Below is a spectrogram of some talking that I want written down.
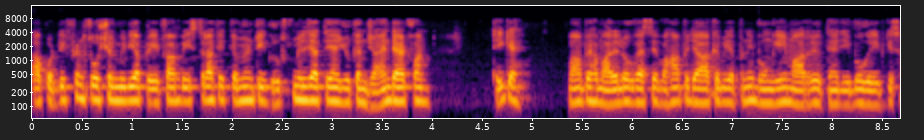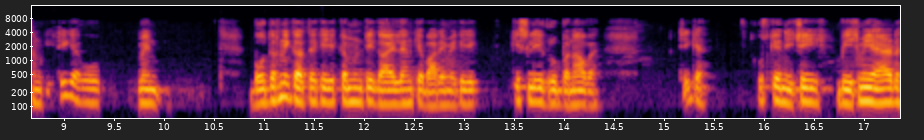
आपको डिफरेंट सोशल मीडिया प्लेटफॉर्म पे इस तरह के कम्युनिटी ग्रुप्स मिल जाते हैं you can join that one ठीक है? वहाँ पे हमारे लोग वैसे, वहाँ पे जाके भी अपनी बूँगी मार रहे होते हैं अजीबो गरीब किस्म की। ठीक है? वो मेन बोदर नहीं करते कि ये कम्युनिटी गाइडलाइन के बारे में कि ये किस लिए ग्रुप बना हुआ है। ठीक है? उसके नीचे ही, बीच में ऐड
